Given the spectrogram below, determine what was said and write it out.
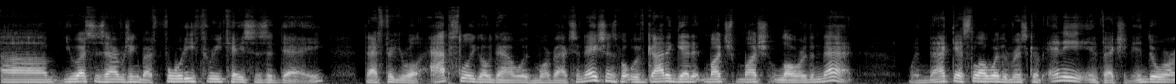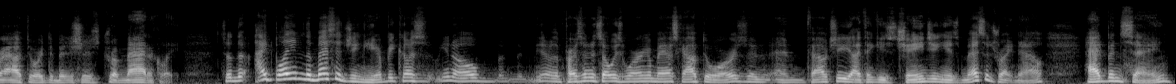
um, U.S. is averaging about 43 cases a day. That figure will absolutely go down with more vaccinations, but we've got to get it much, much lower than that. When that gets lower, the risk of any infection, indoor or outdoor, diminishes dramatically. So the, I blame the messaging here because you know, you know, the president's always wearing a mask outdoors, and, and Fauci, I think he's changing his message right now, had been saying,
